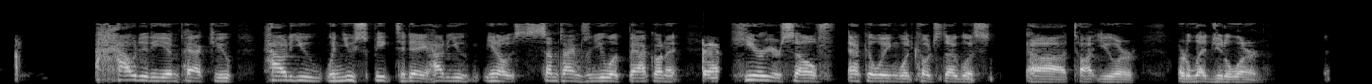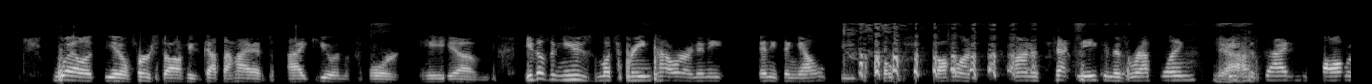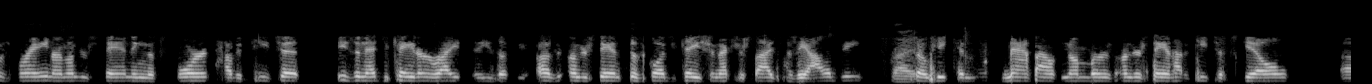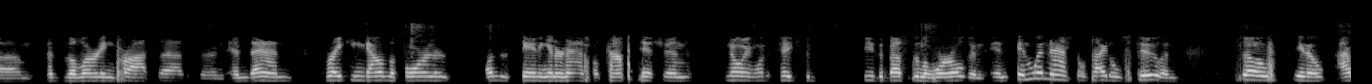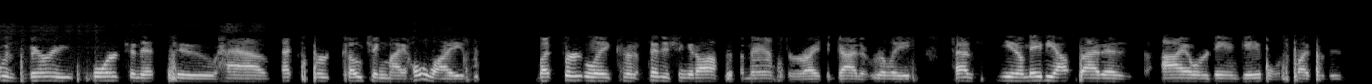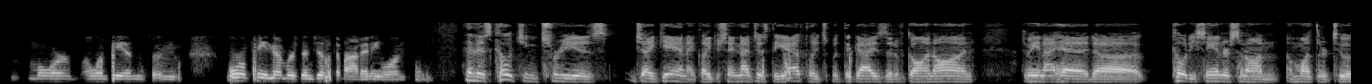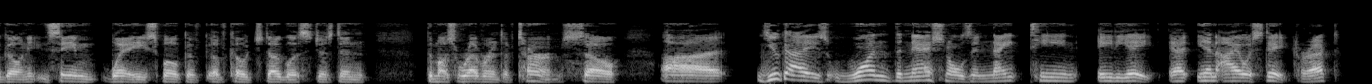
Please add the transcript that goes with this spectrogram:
how did he impact you? How do you, when you speak today, how do you, you know, sometimes when you look back on it, hear yourself echoing what Coach Douglas uh, taught you or, or led you to learn? Well, you know, first off, he's got the highest IQ in the sport. He um, he doesn't use much brain power on any anything else. He's focused all on on his technique and his wrestling. Yeah. He's decided to follow his brain on understanding the sport, how to teach it, he's an educator, right? He's a, uh, understands physical education, exercise physiology. Right. So he can map out numbers, understand how to teach a skill, um, the learning process, and, and then breaking down the foreigners, understanding international competition, knowing what it takes to be the best in the world and, and, and win national titles too. And so, you know, I was very fortunate to have expert coaching my whole life but certainly kind of finishing it off with the master, right? The guy that really has, you know, maybe outside of Iowa or Dan Gable has probably produced more Olympians and world team members than just about anyone. And his coaching tree is gigantic, like you're saying, not just the athletes, but the guys that have gone on. I mean, I had, uh, Cody Sanderson on a month or two ago, and he, the same way he spoke of, of Coach Douglas, just in the most reverent of terms. So, uh, you guys won the Nationals in 1988 at, in Iowa State, correct?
